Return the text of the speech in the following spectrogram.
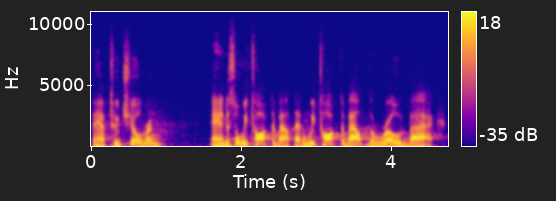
they have two children, and so we talked about that, and we talked about the road back.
